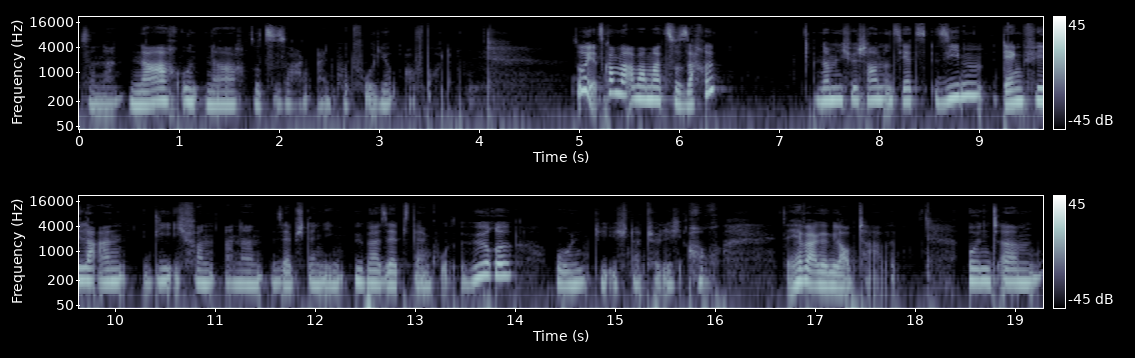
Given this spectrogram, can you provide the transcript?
sondern nach und nach sozusagen ein Portfolio aufbaut. So, jetzt kommen wir aber mal zur Sache. Nämlich wir schauen uns jetzt sieben Denkfehler an, die ich von anderen Selbstständigen über Selbstlernkurse höre und die ich natürlich auch selber geglaubt habe. Und ähm,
